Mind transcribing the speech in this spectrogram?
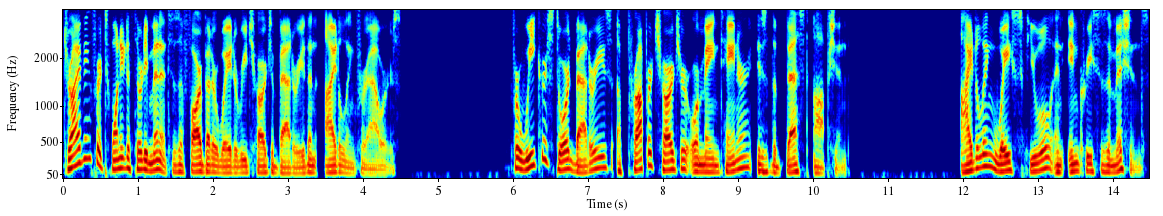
Driving for 20 to 30 minutes is a far better way to recharge a battery than idling for hours. For weaker stored batteries, a proper charger or maintainer is the best option. Idling wastes fuel and increases emissions,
